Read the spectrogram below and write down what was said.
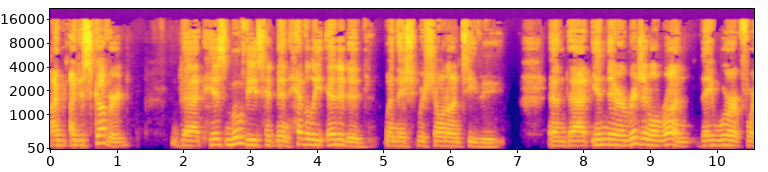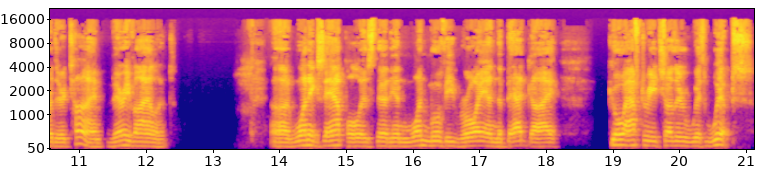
I, I, discovered that his movies had been heavily edited when they were shown on TV. And that in their original run, they were, for their time, very violent. Uh, one example is that in one movie, Roy and the bad guy go after each other with whips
